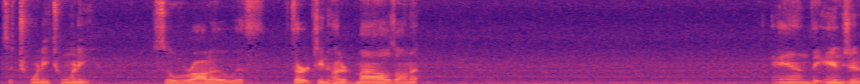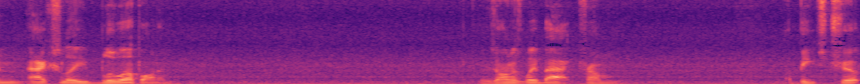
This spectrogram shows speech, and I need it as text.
It's a 2020 Silverado with 1300 miles on it. And the engine actually blew up on him. He was on his way back from a beach trip,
